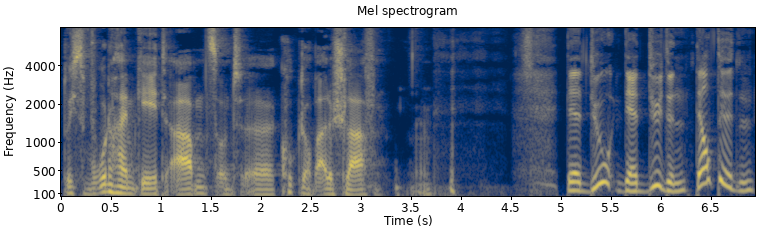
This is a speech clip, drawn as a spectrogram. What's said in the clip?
durchs Wohnheim geht abends und äh, guckt, ob alle schlafen. Der du, der Düden, der Düden,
